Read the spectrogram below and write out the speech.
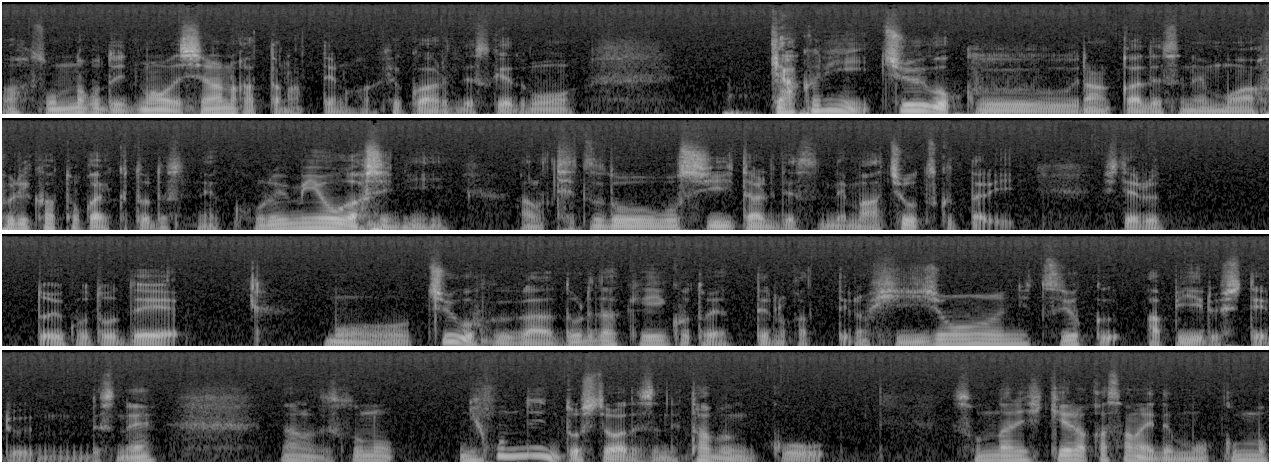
あそんなこと今まで知らなかったなっていうのが結構あるんですけれども逆に中国なんかですねもうアフリカとか行くとですねこれ見よがしにあの鉄道を敷いたりですね街を作ったりしてるということでもう中国がどれだけいいことをやってるのかっていうのを非常に強くアピールしてるんですね。なのでその日本人としてはですね多分こうそんなにひけらかさないで黙々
